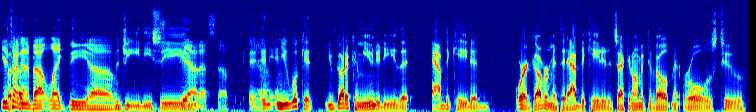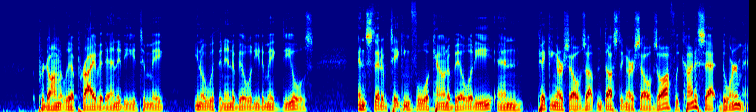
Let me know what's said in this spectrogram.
You're a- talking a- about like the uh, the GEDC. yeah and- that stuff. and, and you look at you've got a community that abdicated or a government that abdicated its economic development roles to predominantly a private entity to make you know with an inability to make deals. Instead of taking full accountability and picking ourselves up and dusting ourselves off we kind of sat dormant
